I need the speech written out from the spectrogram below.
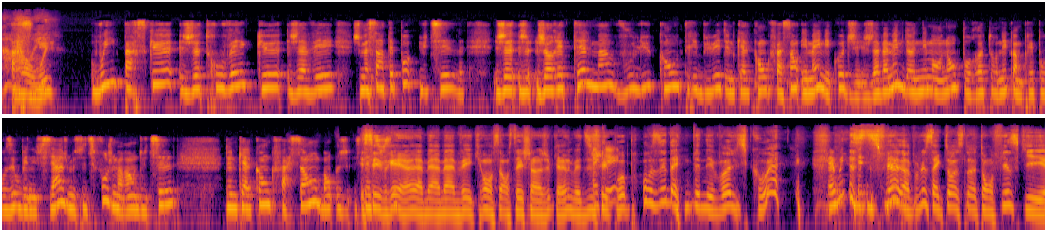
Ah, oui? Oui, parce que je trouvais que j'avais, je me sentais pas utile. J'aurais tellement voulu contribuer d'une quelconque façon. Et même, écoute, j'avais même donné mon nom pour retourner comme préposé aux bénéficiaires. Je me suis dit, il faut que je me rende utile d'une quelconque façon. Bon, c'est vrai, hein, elle m'avait écrit, on, s'est échangé, puis Karine m'a dit, okay. j'ai proposé d'être bénévole. Je quoi? Ben oui, c'est un peu plus avec toi, ton fils qui,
